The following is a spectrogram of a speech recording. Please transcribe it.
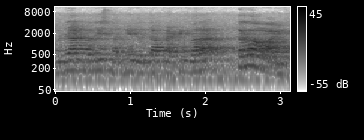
ગુજરાત પ્રદેશ ભારતીય જનતા પાર્ટી દ્વારા કરવામાં આવી છે.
